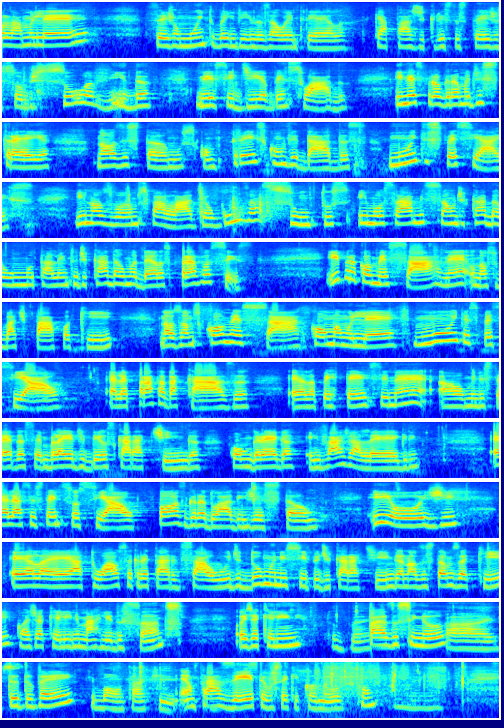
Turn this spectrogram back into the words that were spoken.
Olá, mulher! Sejam muito bem-vindas ao Entre Ela. Que a paz de Cristo esteja sobre sua vida nesse dia abençoado. E nesse programa de estreia, nós estamos com três convidadas muito especiais e nós vamos falar de alguns assuntos e mostrar a missão de cada uma, o talento de cada uma delas para vocês. E para começar né, o nosso bate-papo aqui, nós vamos começar com uma mulher muito especial. Ela é prata da casa, ela pertence né, ao Ministério da Assembleia de Deus Caratinga, congrega em Vargem Alegre. Ela é assistente social, pós-graduada em gestão e hoje ela é atual secretária de saúde do município de Caratinga. Nós estamos aqui com a Jaqueline Marli dos Santos. Oi, Jaqueline. Tudo bem? Paz do Senhor. Paz. Tudo bem? Que bom estar aqui. É um prazer ter você aqui conosco. Amém.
